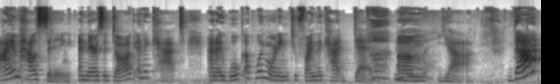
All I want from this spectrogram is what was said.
I am house sitting and there's a dog and a cat, and I woke up one morning to find the cat dead. Um, yeah. That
